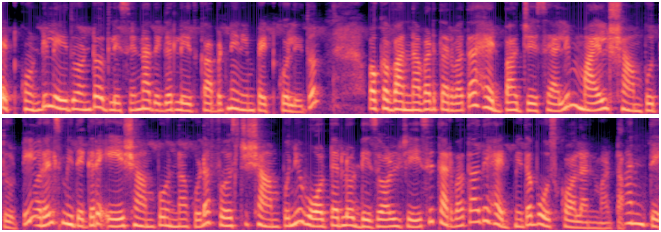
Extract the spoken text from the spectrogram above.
పెట్టుకోండి లేదు అంటే వదిలేసేయండి నా దగ్గర లేదు కాబట్టి నేను పెట్టుకోలేదు. ఒక వన్ అవర్ తర్వాత హెడ్ బాత్ చేసేయాలి మైల్డ్ షాంపూ తోటి. ఆరెల్స్ మీ దగ్గర ఏ షాంపూ ఉన్నా కూడా ఫస్ట్ షాంపూని వాటర్లో డిజాల్వ్ చేసి తర్వాత అది హెడ్ మీద పోసుకోవాలన్నమాట. అంతే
